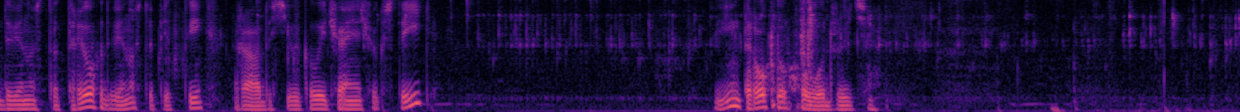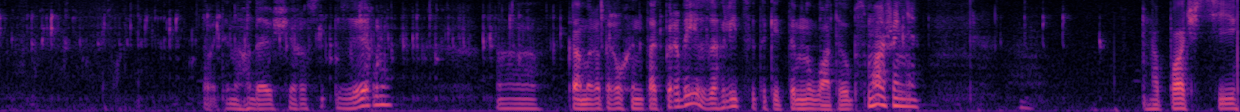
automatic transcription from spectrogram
93-95 градусів. І коли чайничок стоїть, він трохи охолоджується. Давайте нагадаю ще раз зерно. А, Камера трохи не так передає. Взагалі це таке темнувате обсмаження. На пачці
